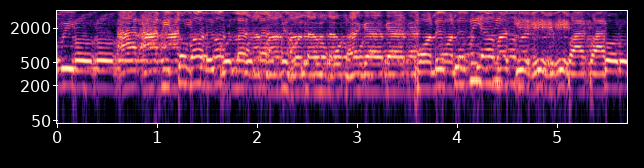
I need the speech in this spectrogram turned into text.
পবিত্র আর আমি তোমার বললাম আমি গোলাম গুনাহগার ফলে তুমি আমাকে পাক করো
